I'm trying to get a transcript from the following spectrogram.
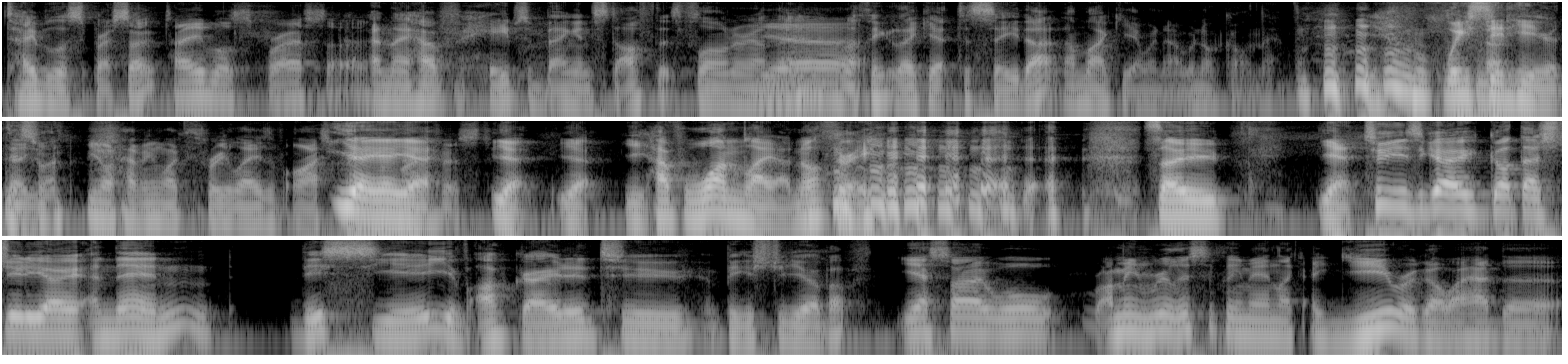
Table Espresso. Table espresso. And they have heaps of banging stuff that's flowing around there. And I think they get to see that. I'm like, yeah, well, no, we're not going there. we sit here at No, this one. You're not having like three layers of ice cream Yeah, yeah, yeah, breakfast. yeah, yeah. You have one layer, not three. so, yeah, two years ago, got that studio, and then this year you've upgraded to a bigger studio above. Yeah, so well, I mean, realistically, man, like a year ago, I had the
